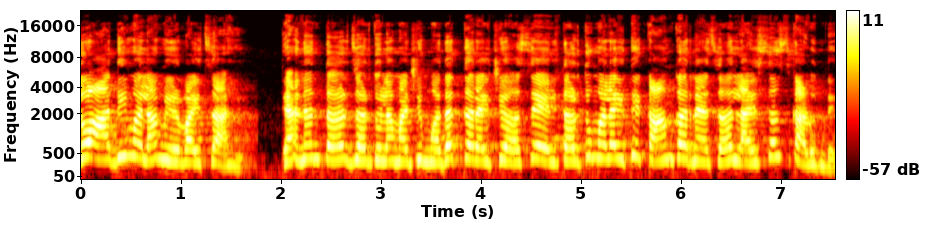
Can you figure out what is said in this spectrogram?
तो आधी मला मिळवायचा आहे. त्यानंतर जर तुला माझी मदत करायची असेल तर तू मला इथे काम करण्याचं लायसन्स काढून दे.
